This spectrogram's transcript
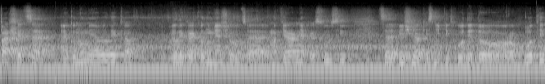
Перше це економія велика. Велика економія чого? Це матеріальних ресурсів, це більш якісні підходи до роботи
